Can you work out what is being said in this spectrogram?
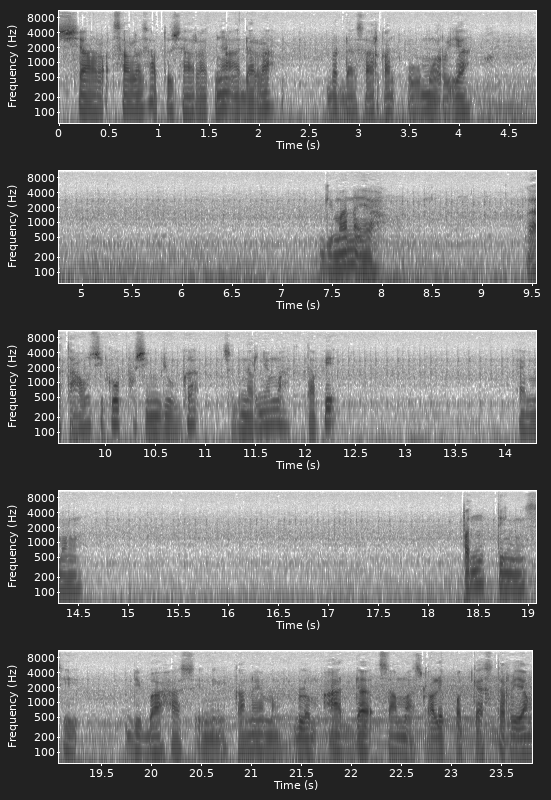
syarat, salah satu syaratnya adalah berdasarkan umur ya. Gimana ya? Nggak tahu sih gue pusing juga sebenarnya mah. Tapi emang penting sih dibahas ini karena emang belum ada sama sekali podcaster yang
